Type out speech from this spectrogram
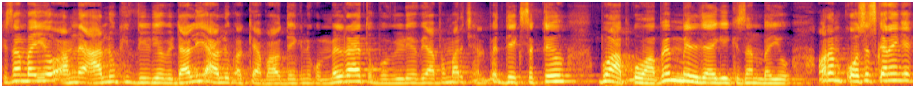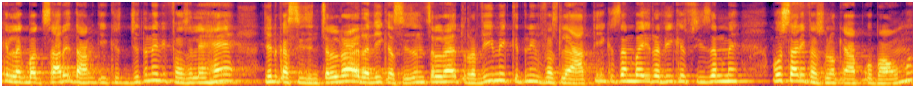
किसान भाइयों, हमने आलू की वीडियो भी डाली, आलू का क्या भाव देखने को मिल रहा है तो वो वीडियो भी आप हमारे चैनल पर देख सकते हो, वो आपको वहाँ पर मिल जाएगी किसान भाइयों। और हम कोशिश करेंगे कि लगभग सारे धान की जितने भी फ़सलें हैं, जिनका सीज़न चल रहा है, रवि का सीज़न चल रहा है तो रवि में कितनी भी फ़सलें आती हैं किसान भाई, रवि के सीज़न में, वो सारी फ़सलों के आपको भाव में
